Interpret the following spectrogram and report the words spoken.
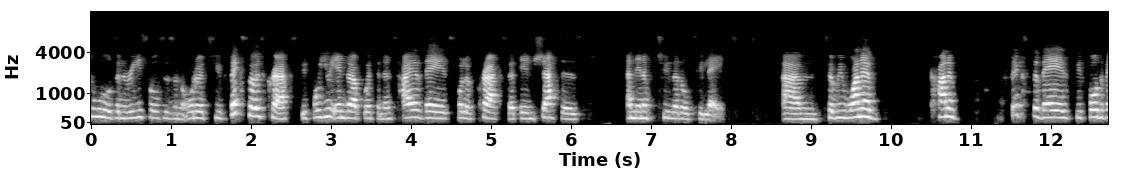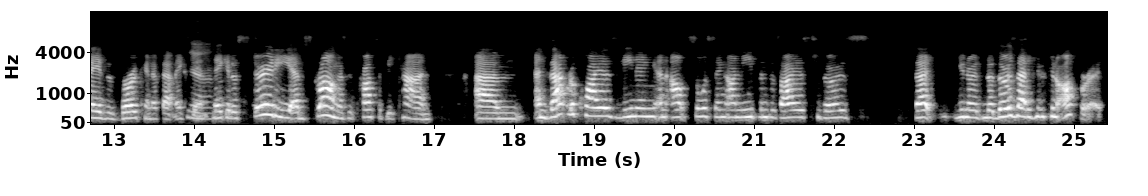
tools and resources in order to fix those cracks before you end up with an entire vase full of cracks that then shatters. And then it's too little too late. Um, so we want to kind of fix the vase before the vase is broken, if that makes yeah. sense. Make it as sturdy and strong as we possibly can. Um, and that requires leaning and outsourcing our needs and desires to those that, you know, those that who can offer it.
